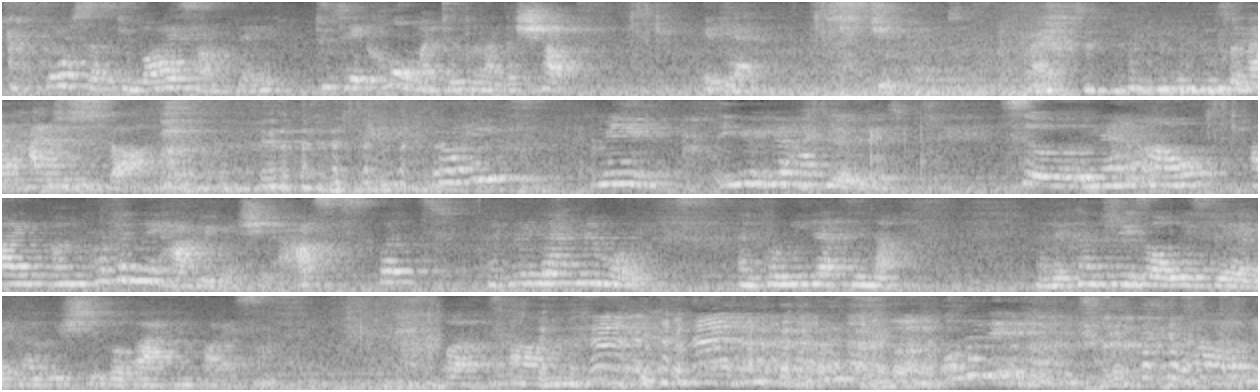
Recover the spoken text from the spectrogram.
to force us to buy something to take home and to put on the shelf. Again, stupid, right? so that had to stop. right? I mean, you, you have to admit. So now I'm, I'm perfectly happy when she asks, but I bring back memories. And for me, that's enough. And the country is always there if I wish to go back and buy something. But, um, well, it is. Um,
